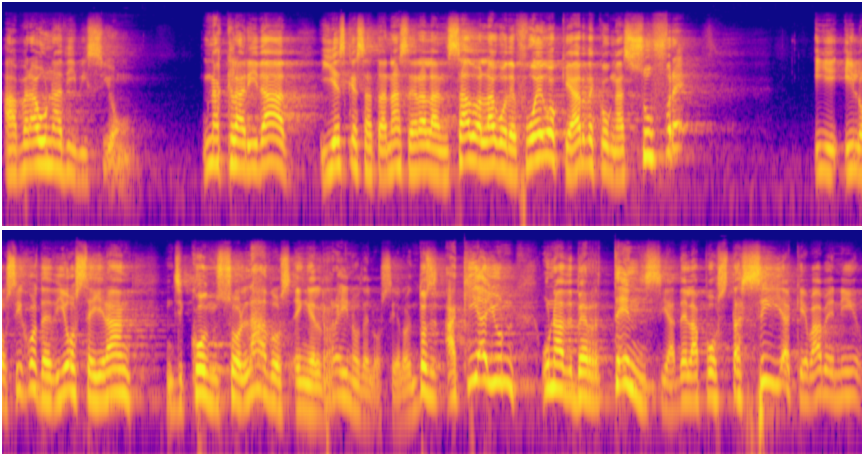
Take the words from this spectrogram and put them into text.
habrá una división, una claridad, y es que Satanás será lanzado al lago de fuego que arde con azufre, y, los hijos de Dios se irán consolados en el reino de los cielos. Entonces, aquí hay una advertencia de la apostasía que va a venir.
